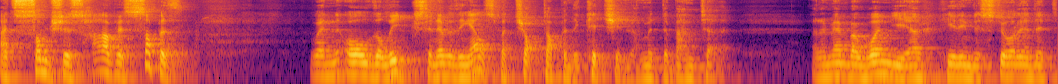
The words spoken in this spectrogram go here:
that sumptuous harvest suppers, when all the leeks and everything else were chopped up in the kitchen amid the banter. I remember one year hearing the story that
